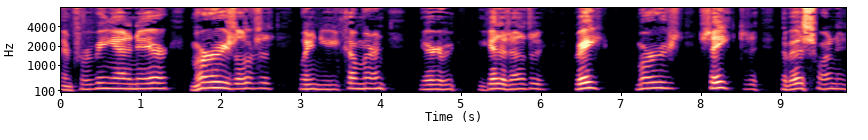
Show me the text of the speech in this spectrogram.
And for being in the air, Murray's loves it when you come in. You're, you get another great Murray's steak, the best one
